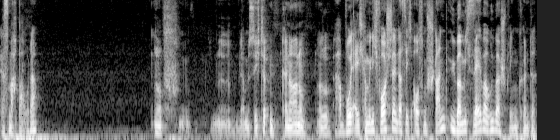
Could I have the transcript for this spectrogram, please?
Das ist machbar, oder? Ja, ja, müsste ich tippen. Keine Ahnung. Also. Obwohl, ey, ich kann mir nicht vorstellen, dass ich aus dem Stand über mich selber rüberspringen könnte.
